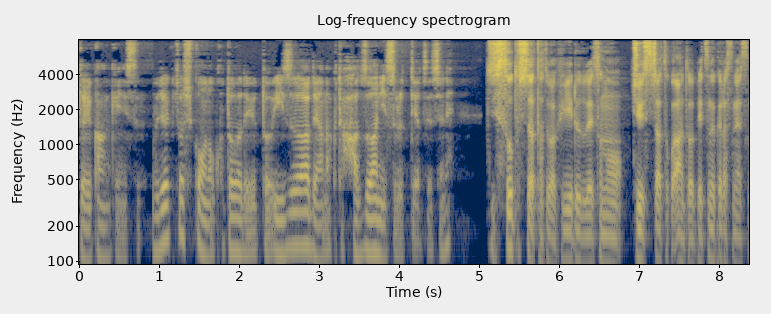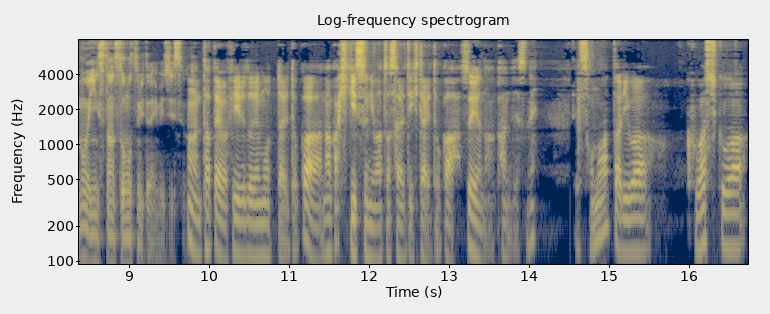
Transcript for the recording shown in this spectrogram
という関係にする。オブジェクト指向の言葉で言うと、 is-a ではなくて has-a にするってやつですよね。実装としては、例えばフィールドでその抽出したとか、あと別のクラスのやつのインスタンスを持つみたいなイメージですよね。うん、例えばフィールドで持ったりとか、なんか引数に渡されてきたりとか、そういうような感じですね。で、そのあたりは、詳しくは、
